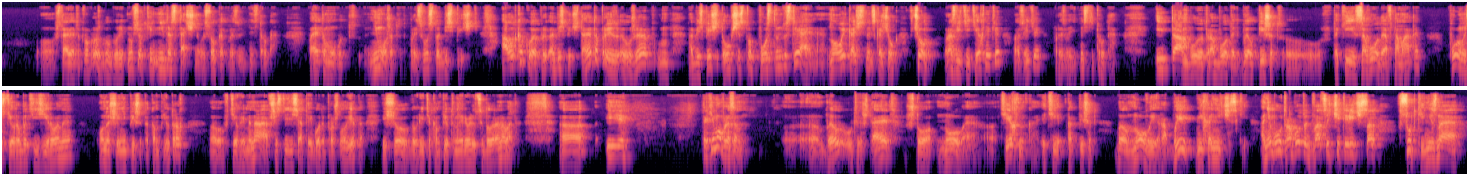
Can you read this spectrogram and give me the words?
Ставя этот вопрос, был говорит, ну, все-таки недостаточно высокая производительность труда. Поэтому вот не может это производство обеспечить. А вот какое обеспечит? А это уже обеспечит общество постиндустриальное. Новый качественный скачок в чем? В развитии техники, в развитии производительности труда. И там будут работать, Белл пишет, э, такие заводы-автоматы, полностью роботизированные. Он еще не пишет о компьютерах, в те времена, в 60-е годы прошлого века, еще говорить о компьютерной революции было рановато. А, и таким образом Белл утверждает, что новая техника, эти, как пишет Белл, новые рабы механические, они будут работать 24 часа в сутки, не зная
